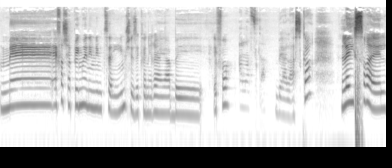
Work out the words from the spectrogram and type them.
מאיפה שהפינגווינים נמצאים, שזה כנראה היה ב... איפה? אלסקה. באלסקה, לישראל.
